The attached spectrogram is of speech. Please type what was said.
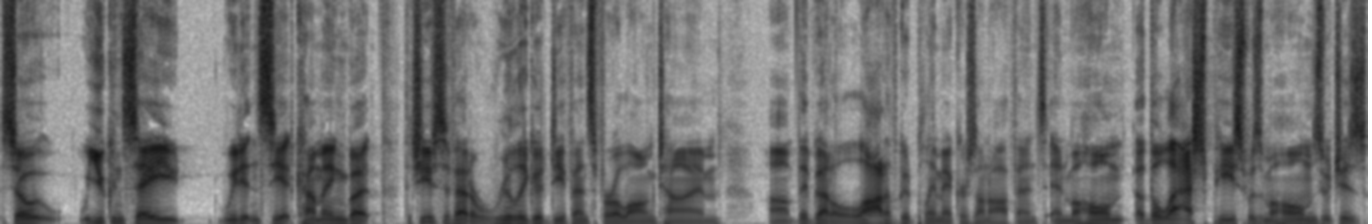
so you can say we didn't see it coming, but the Chiefs have had a really good defense for a long time. Um, they've got a lot of good playmakers on offense, and Mahomes. The last piece was Mahomes, which is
